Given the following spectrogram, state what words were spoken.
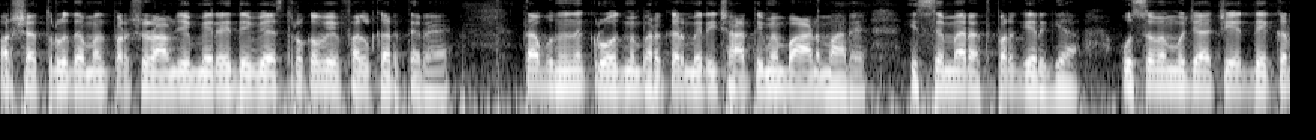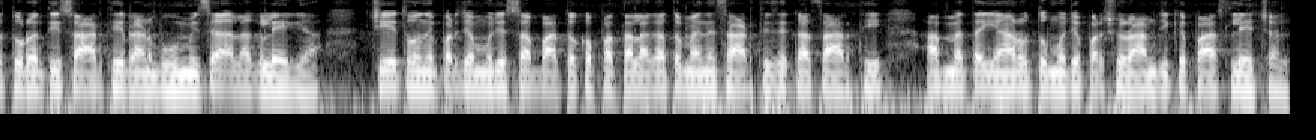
और शत्रु दमन परशुराम जी मेरे दिव्य अस्त्रों को विफल करते रहे। तब उन्होंने क्रोध में भरकर मेरी छाती में बाढ़ मारे। इससे मैं रथ पर गिर गया। उस समय मुझे अचेत देखकर तुरंत ही सारथी रणभूमि से अलग ले गया। चेत होने पर जब मुझे सब बातों का पता लगा तो मैंने सारथी से कहा, सारथी, अब मैं तैयार हूँ तो मुझे परशुराम जी के पास ले चल।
